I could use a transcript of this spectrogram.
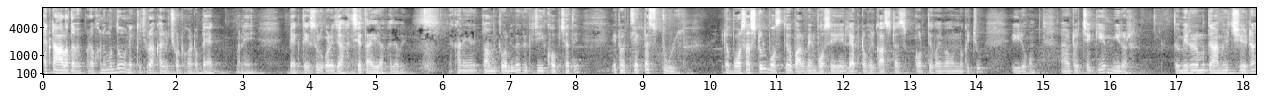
একটা আলাদা ব্যাপার, ওখানের মধ্যেও অনেক কিছু রাখা যাবে, ছোটোখাটো ব্যাগ মানে ব্যাগ থেকে শুরু করে যা আছে তাই রাখা যাবে। এখানে তো আমি ট্রলি ব্যাগ রেখেছি খোপছাতে। এটা হচ্ছে একটা স্টুল। এটা বসা স্টুল, বসতেও পারবেন। বসে ল্যাপটপের কাজ টাজ করতে হয় বা অন্য কিছু, এইরকম। আর এটা হচ্ছে গিয়ে মিরর। তো মিররের মধ্যে আমি হচ্ছে এটা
